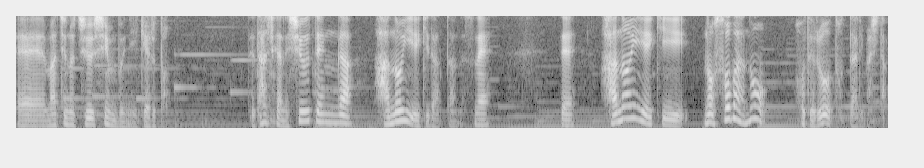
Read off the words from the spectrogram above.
えー街の中心部に行けると。で確かに終点がハノイ駅だったんですね。でハノイ駅のそばのホテルを取ってありました。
